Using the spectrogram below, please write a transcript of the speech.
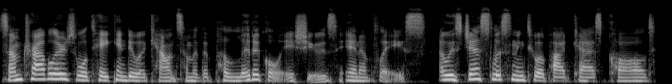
Some travelers will take into account some of the political issues in a place. I was just listening to a podcast called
